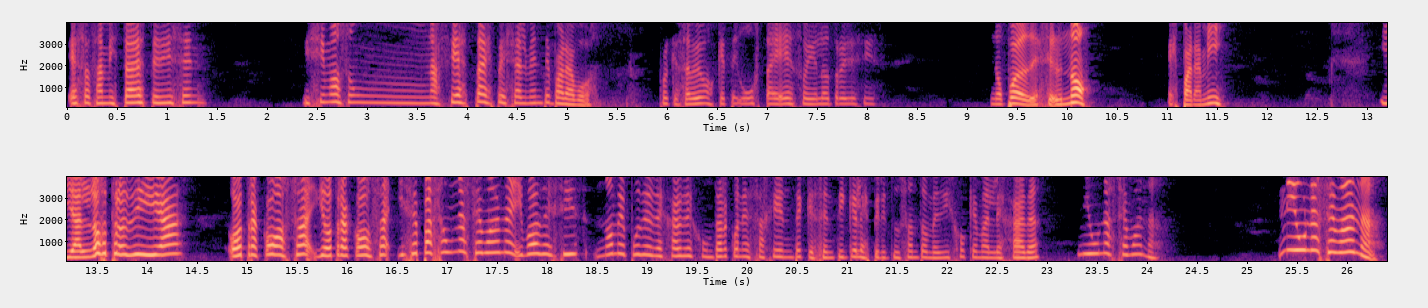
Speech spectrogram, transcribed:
esas amistades te dicen, hicimos una fiesta especialmente para vos, porque sabemos que te gusta eso y el otro y decís, no puedo decir no, es para mí. Y al otro día, otra cosa y otra cosa, y se pasa una semana y vos decís, no me pude dejar de juntar con esa gente que sentí que el Espíritu Santo me dijo que me alejara, ni una semana. Ni una semana.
